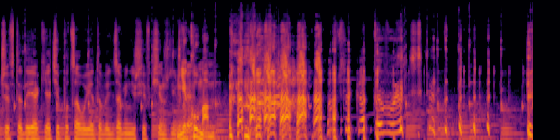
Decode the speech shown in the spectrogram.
czy wtedy jak ja cię pocałuję, to będzie- zamienisz się w księżniczkę? Nie kumam. Przygotowujesz się.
